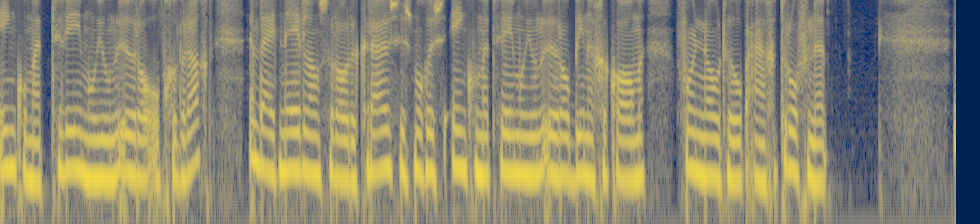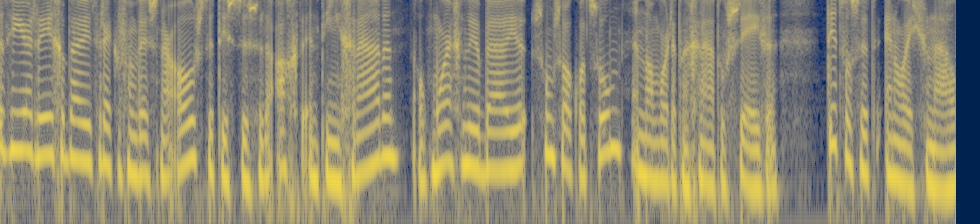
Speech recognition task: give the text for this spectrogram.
1,2 miljoen euro opgebracht. En bij het Nederlandse Rode Kruis is nog eens 1,2 miljoen euro binnengekomen voor noodhulp aan getroffenen. Het weer, regenbuien trekken van west naar oost. Het is tussen de 8 en 10 graden. Ook morgen weer buien, soms ook wat zon en dan wordt het een graad of 7. Dit was het NOS Journaal.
